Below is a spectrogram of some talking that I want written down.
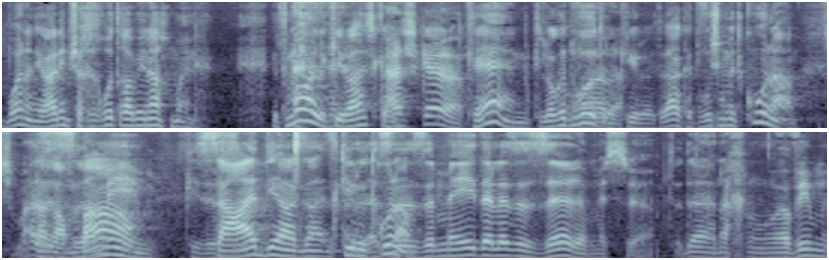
בואנה, נראה לי הם שכחו את רבי נחמן. אתמול, כאילו, אשכרה. אשכרה. כן, כאילו, לא כתבו אותו. כאילו, אתה יודע, כתבו שם את כולם. תשמע, את זה הרמב"ם, זרמים, סעדיה, כאילו, את כולם. זה מעיד על איזה זרם מסוים. אתה יודע, אנחנו אוהבים,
